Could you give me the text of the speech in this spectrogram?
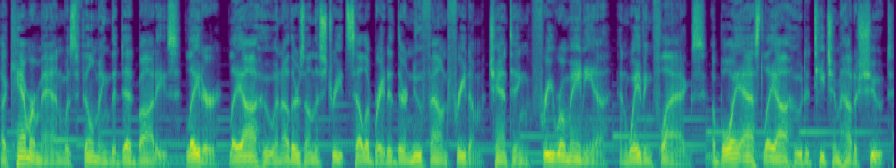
A cameraman was filming the dead bodies. Later, Leahu and others on the street celebrated their newfound freedom, chanting Free Romania and waving flags. A boy asked Leahu to teach him how to shoot,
